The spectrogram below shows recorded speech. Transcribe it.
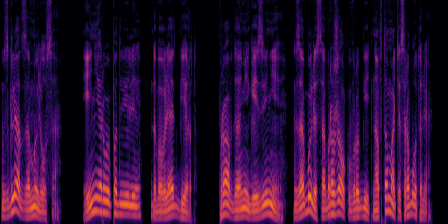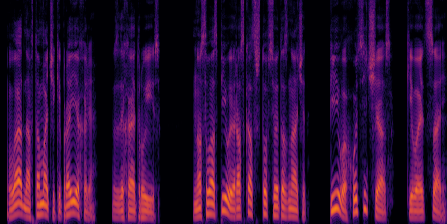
Взгляд замылился. И нервы подвели, добавляет Берт. Правда, Амиго, извини. Забыли соображалку врубить, на автомате сработали. Ладно, автоматчики, проехали, вздыхает Руиз. Но с вас пиво и рассказ, что все это значит. Пиво хоть сейчас, кивает Сай.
